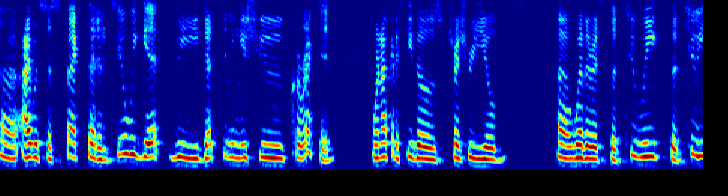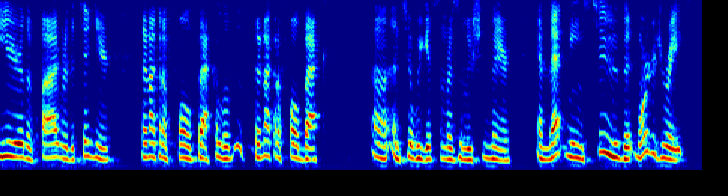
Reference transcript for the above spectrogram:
uh, I would suspect that until we get the debt ceiling issue corrected, we're not going to see those treasury yields, uh, whether it's the two week, the two year, the five, or the 10 year, they're not going to fall back a little They're not going to fall back uh, until we get some resolution there. And that means, too, that mortgage rates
